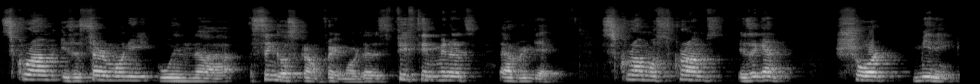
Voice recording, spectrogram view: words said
Scrum is a ceremony in uh, a single Scrum framework that is 15 minutes every day. Scrum of Scrums is again short meeting.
